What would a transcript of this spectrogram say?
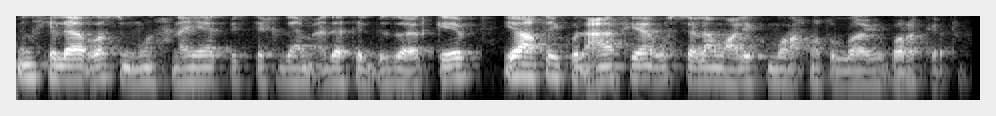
من خلال رسم منحنيات باستخدام أداة البزاير كيف. يعطيكم العافية والسلام عليكم ورحمة الله وبركاته.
